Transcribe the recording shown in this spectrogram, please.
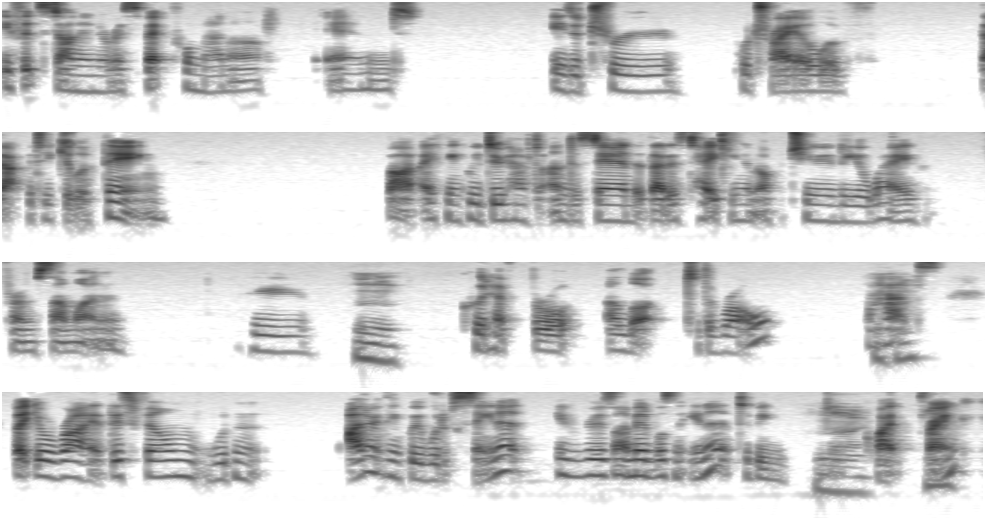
if it's done in a respectful manner and is a true portrayal of that particular thing. But I think we do have to understand that that is taking an opportunity away from someone who Mm. could have brought a lot to the role, perhaps. But you're right, this film wouldn't, I don't think we would have seen it if Riz Ahmed wasn't in it, to be No. quite frank,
